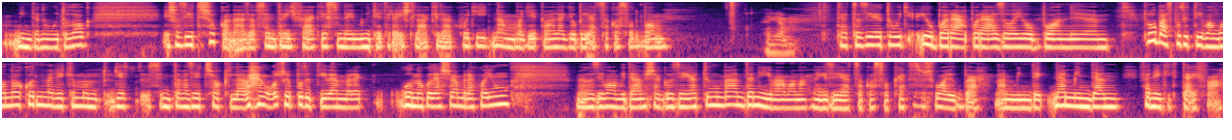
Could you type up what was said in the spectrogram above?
minden új dolog, és azért sokkal nehezebb szerintem így felkészülni egy műtétre is lelkileg, hogy így nem vagy éppen a legjobb életszakaszodban. Igen. Tehát azért úgy jobban ráparázol, jobban ö, próbálsz pozitívan gondolkodni, mert egyébként mond, ugye szerintem azért csak levágós, hogy pozitív emberek, gondolkodású emberek vagyunk, meg azért van vidámság az életünkben, de nyilván vannak nehéz életszakaszok, hát ezt most valljuk be, nem, mindig, nem minden fenékig tejfá.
